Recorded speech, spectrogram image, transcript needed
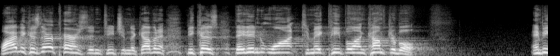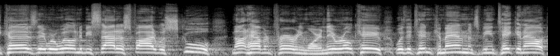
Why? Because their parents didn't teach them the covenant because they didn't want to make people uncomfortable. And because they were willing to be satisfied with school not having prayer anymore. And they were okay with the Ten Commandments being taken out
